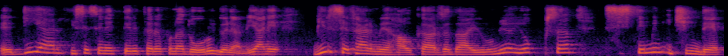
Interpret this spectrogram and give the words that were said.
e, diğer hisse senetleri tarafına doğru yönelme. Yani bir sefer mi halka arza dahil olunuyor yoksa sistemin içinde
